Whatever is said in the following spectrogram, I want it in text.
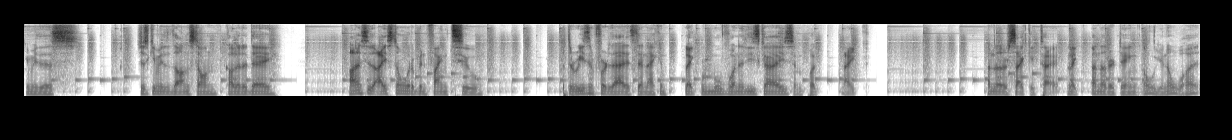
Give me this. Just give me the Dawnstone, call it a day. Honestly, the Ice Stone would have been fine too. But the reason for that is then I can like remove one of these guys and put like another psychic type, like another thing. Oh, you know what?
